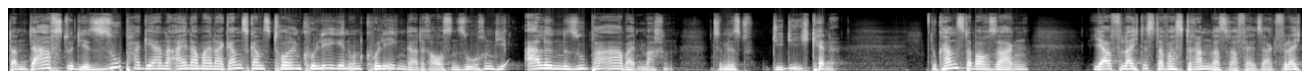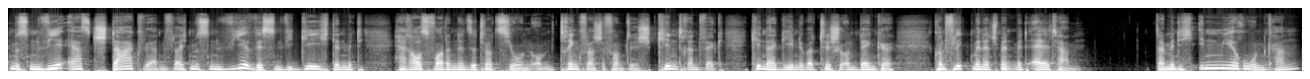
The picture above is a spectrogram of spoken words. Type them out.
dann darfst du dir super gerne einer meiner ganz, ganz tollen Kolleginnen und Kollegen da draußen suchen, die alle eine super Arbeit machen. Zumindest die, die ich kenne. Du kannst aber auch sagen, ja, vielleicht ist da was dran, was Raphael sagt. Vielleicht müssen wir erst stark werden. Vielleicht müssen wir wissen, wie gehe ich denn mit herausfordernden Situationen um. Trinkflasche vom Tisch, Kind rennt weg, Kinder gehen über Tische und Bänke, Konfliktmanagement mit Eltern. Damit ich in mir ruhen kann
